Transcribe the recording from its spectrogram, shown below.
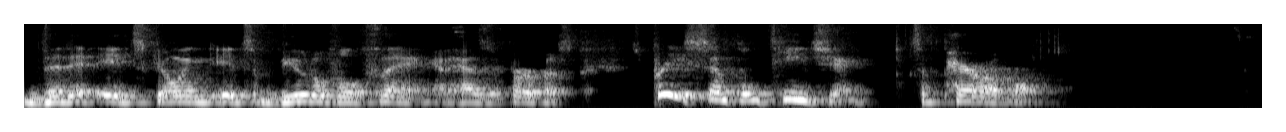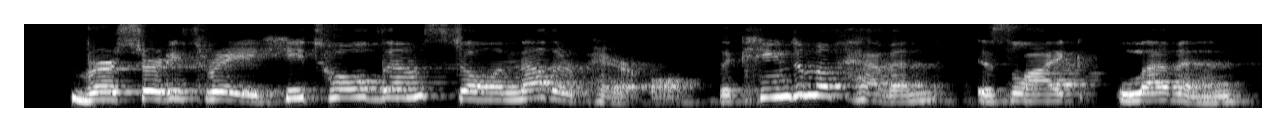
that it's going it's a beautiful thing. It has a purpose. It's pretty simple teaching. It's a parable verse 33 he told them still another parable. The kingdom of heaven is like leaven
